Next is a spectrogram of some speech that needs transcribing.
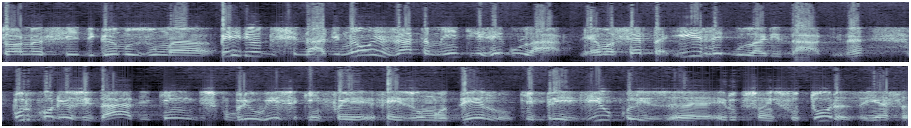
torna-se, digamos, uma periodicidade não exatamente irregular, é uma certa irregularidade. Né? Por curiosidade, quem descobriu isso, quem foi, fez um modelo que previu uh, erupções futuras, e essa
